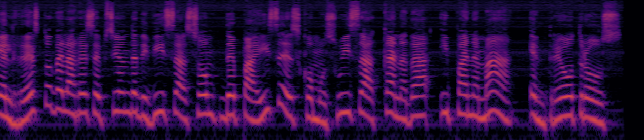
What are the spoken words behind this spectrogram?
El resto de la recepción de divisas son de países como Suiza, Canadá y Panamá, entre otros.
